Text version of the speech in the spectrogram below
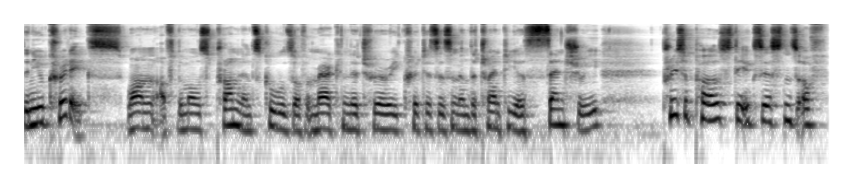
The New Critics, one of the most prominent schools of American literary criticism in the 20th century, presupposed the existence of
